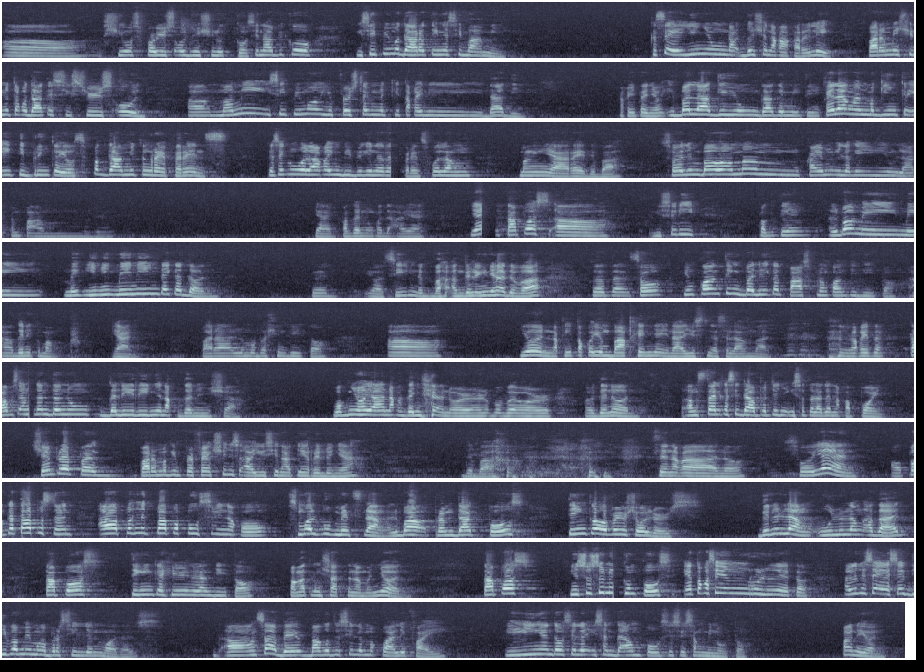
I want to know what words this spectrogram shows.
uh, she was 4 years old yung sinut ko. Sinabi ko, isipin mo darating na si mami. Kasi yun yung, doon siya nakaka-relate. Para may sinut ako dati, 6 years old. Uh, mami, isipin mo, yung first time nagkita kayo ni daddy. Nakita nyo? Iba lagi yung gagamitin nyo. Kailangan maging creative rin kayo sa paggamit ng reference. Kasi kung wala kayong bibigyan ng reference, walang mangyayari, di ba? So, halimbawa, ma'am, kaya mong ilagay yung lahat ng paa mo dun. Yan, pag ganun kada, ayan. Yan, tapos, uh, usually, pag, halimbawa, may, may, may, may, may hinihintay ka doon. Good. Yun, see, nagba, ang galing niya, di ba? So, yung konting balikat, pasok ng konti dito. Uh, ganito, ma'am. Yan. Para lumabas yung dito. Uh, yun, nakita ko yung backhand niya, inayos niya, salamat. nakita. Tapos ang ganda nung daliri niya, nakaganon siya. Huwag niyo hayaan nakaganyan or ano pa ba, or, or ganon. Ang style kasi dapat yun, yung isa talaga naka-point. Siyempre, pag, para maging perfectionist, ayusin natin yung relo niya. ba? Diba? Kasi naka, ano. So, yan. O, pagkatapos nun, uh, pag nagpapapost rin ako, small movements lang. Alam ba, from that pose, think ka over your shoulders. Ganun lang, ulo lang agad. Tapos, tingin ka here na lang dito. Pangatlong shot na naman yon. Tapos, yung susunod kong pose, ito kasi yung rule nito. Alam niyo sa SM, di ba may mga Brazilian models? Uh, ang sabi, bago daw sila ma-qualify, hihingan daw sila isang daang poses sa isang minuto. Paano yon?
